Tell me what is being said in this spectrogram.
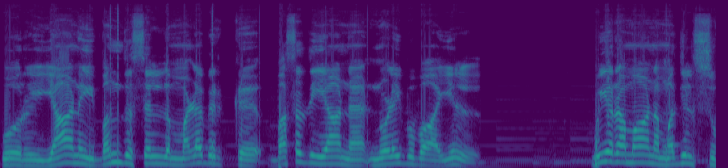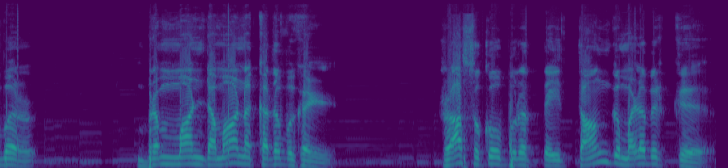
ஒரு யானை வந்து செல்லும் அளவிற்கு வசதியான நுழைவு வாயில் உயரமான மதில் சுவர் பிரம்மாண்டமான கதவுகள். ராசகோபுரத்தை தாங்கும் அளவிற்கு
